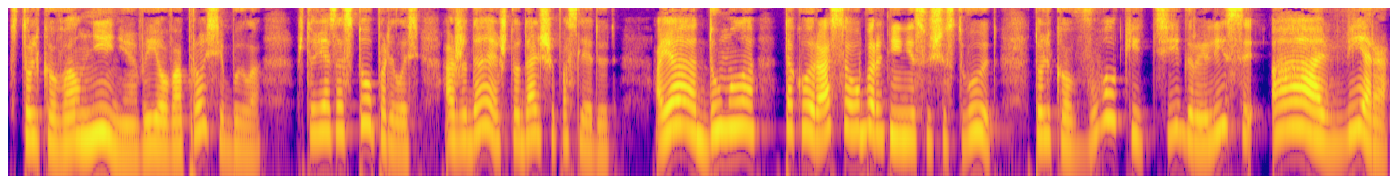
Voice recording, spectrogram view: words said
Столько волнения в ее вопросе было, что я застопорилась, ожидая, что дальше последует. А я думала, такой расы оборотней не существует. Только волки, тигры, лисы... А, Вера!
